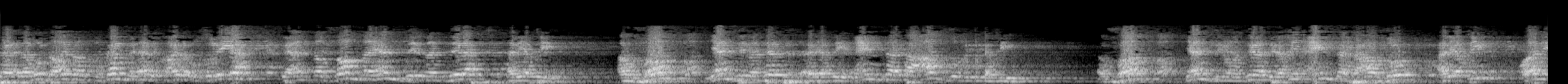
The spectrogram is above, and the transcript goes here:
لابد أيضا تكمل هذه القاعدة الأصولية بأن الظن ينزل منزلة اليقين. الظن ينزل منزلة اليقين عند تعذر اليقين. الظن ينزل منزلة اليقين عند تعذر اليقين. وهذه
